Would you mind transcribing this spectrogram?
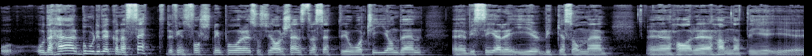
Och, och det här borde vi ha kunnat sett. Det finns forskning på det, socialtjänster har sett det i årtionden. Eh, vi ser det i vilka som eh, eh har eh, hamnat i, i,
